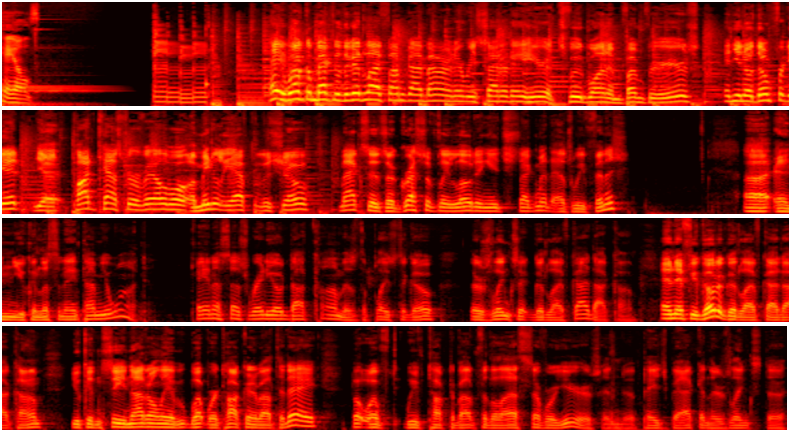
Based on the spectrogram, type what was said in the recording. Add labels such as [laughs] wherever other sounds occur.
details. Hey, welcome back to The Good Life. I'm Guy Bauer, and every Saturday here it's Food One and Fun for Your Ears. And you know, don't forget, yeah, podcasts are available immediately after the show. Max is aggressively loading each segment as we finish. Uh, and you can listen anytime you want. KNSSradio.com is the place to go. There's links at goodlifeguy.com. And if you go to goodlifeguy.com, you can see not only what we're talking about today, but what we've talked about for the last several years. And a page back, and there's links to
